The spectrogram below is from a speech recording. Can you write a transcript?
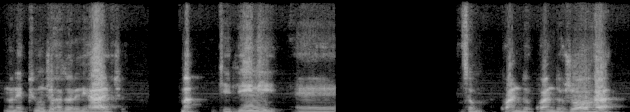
non è più un giocatore di calcio, ma Chiellini, eh, insomma, quando, quando gioca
